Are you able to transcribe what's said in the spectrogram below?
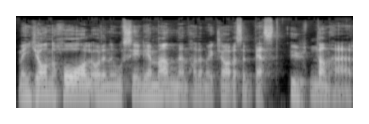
Men John Hall och den osynliga mannen hade man ju klarat sig bäst utan mm. här.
